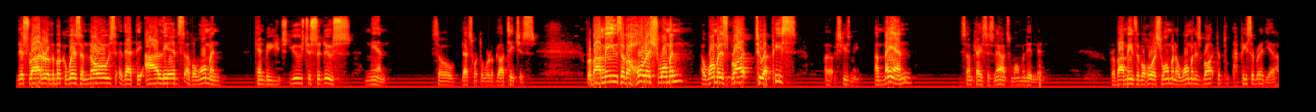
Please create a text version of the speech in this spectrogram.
this writer of the book of wisdom knows that the eyelids of a woman can be used to seduce men. So, that's what the Word of God teaches. For by means of a whorish woman, a woman is brought to a piece, uh, excuse me, a man, in some cases now it's a woman, isn't it? For by means of a whorish woman, a woman is brought to a piece of bread. Yeah.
